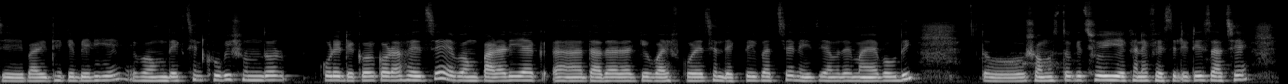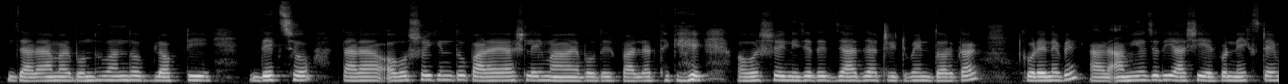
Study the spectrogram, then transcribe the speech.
যে বাড়ি থেকে বেরিয়ে এবং দেখছেন খুবই সুন্দর করে ডেকোর করা হয়েছে এবং পাড়ারই এক দাদার আর কি ওয়াইফ করেছেন, দেখতেই পাচ্ছেন, এই যে আমাদের মায়া বৌদি। তো সমস্ত কিছুই এখানে ফেসিলিটিস আছে। যারা আমার বন্ধুবান্ধব ব্লগটি দেখছ, তারা অবশ্যই কিন্তু পাড়ায় আসলেই মা বৌদির পার্লার থেকে অবশ্যই নিজেদের যা যা ট্রিটমেন্ট দরকার করে নেবে। আর আমিও যদি আসি, এরপর নেক্সট টাইম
